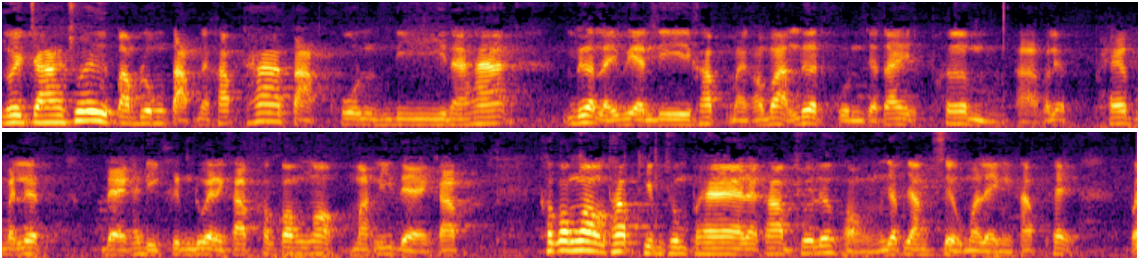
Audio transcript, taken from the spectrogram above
โดยจางช่วยบำรุงตับนะครับ ถ้าตับคุณดีนะฮะ เลือดไหลเวียนดีครับ หมายความว่าเลือดคุณจะได้เพิ่มอ่าเขาเรียกเพิ่มเม็ดเลือดแดงให้ดีขึ้นด้วยนะครับข้าวกล้องงอกมะลิแดงครับข้าวกล้องงอกทับทิมชุมแพนะครับ ช่วยเรื่องของยับยั้งเซลล์มะเร็งครับไป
